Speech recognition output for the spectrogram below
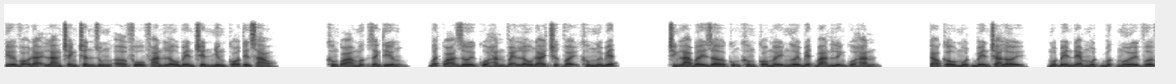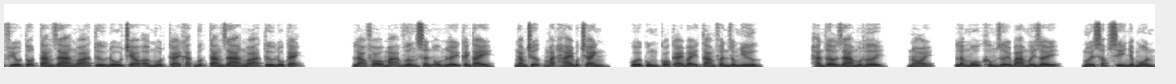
kia võ đại lang tranh chân dung ở phố phan lâu bên trên nhưng có tên sao? Không quá mức danh tiếng, bất quá giới của hắn vẽ lâu đài trước vậy không người biết. Chính là bây giờ cũng không có mấy người biết bản lĩnh của hắn. Cao cầu một bên trả lời, một bên đem một bức mới vừa phiếu tốt tăng ra ngọa tử đồ treo ở một cái khác bức tăng ra ngọa tử đồ cạnh. Lão phò mã vương sân ôm lấy cánh tay, ngắm trước mắt hai bức tranh, cuối cùng có cái bảy tám phần giống như. Hắn thở ra một hơi, nói, lâm mô không dưới ba mươi giấy, mới sắp xỉ nhập môn.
